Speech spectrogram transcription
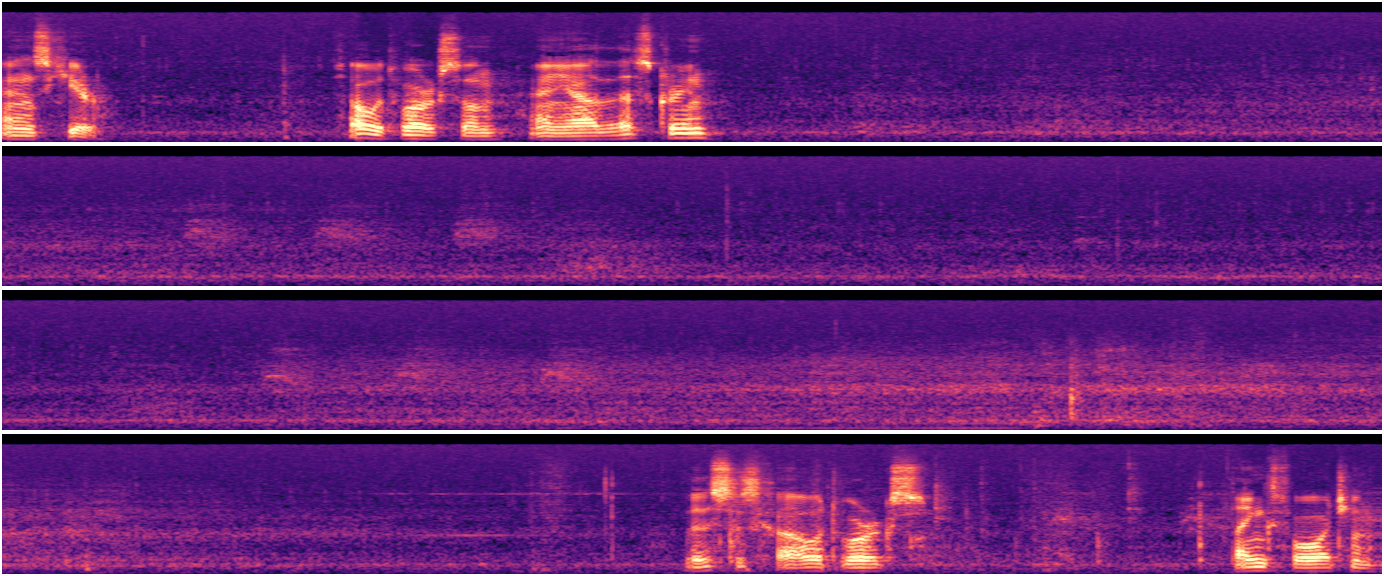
and here. So it works on any other screen This is how it works. Thanks for watching.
